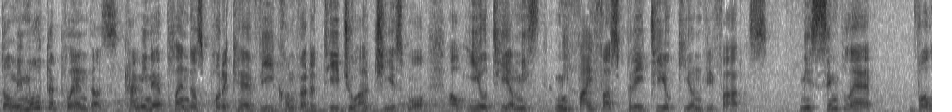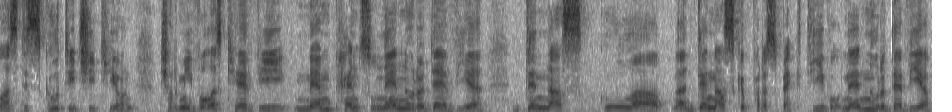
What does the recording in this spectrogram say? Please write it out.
Do mi multe plendas, kaj mi ne plendas por ke vi konvertiĝu al ĝismo aŭ io tia. Mi, mi fajfas pri tio kion vi faras. Mi simple volas diskuti ĉi tion, ĉar mi volas ke vi mem pensu ne nur de via denaskula eh, denaska perspektivo, ne nur de via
